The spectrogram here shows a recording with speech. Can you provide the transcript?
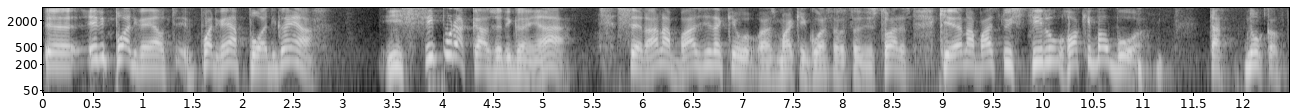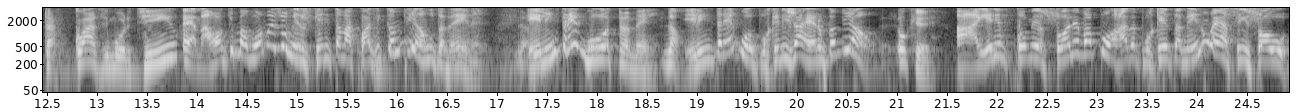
Eh, ele pode ganhar, pode ganhar? Pode ganhar. E se por acaso ele ganhar, será na base da que o Asmar que gosta dessas histórias, que é na base do estilo rock balboa. Tá, no- tá quase mortinho. É, mas Rock Balboa mais ou menos, porque ele tava quase campeão também, né? Ele entregou também. Não. Ele entregou, porque ele já era o campeão. Ok. Aí ele começou a levar porrada, porque também não é assim só o.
